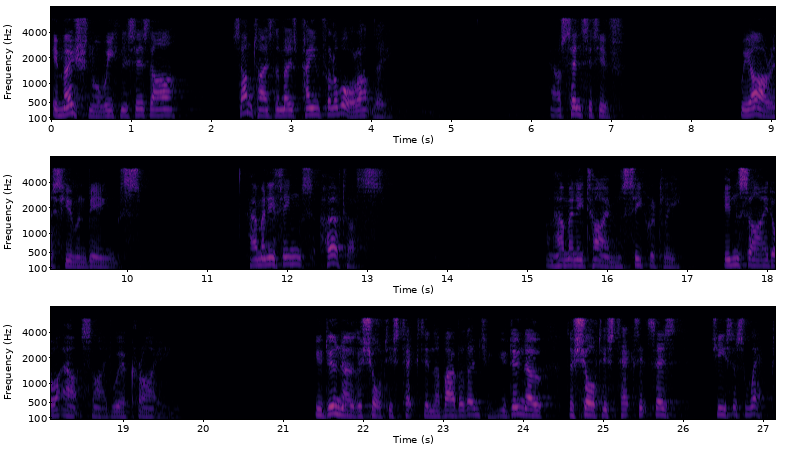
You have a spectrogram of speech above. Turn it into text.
Emotional weaknesses are sometimes the most painful of all, aren't they? How sensitive we are as human beings. How many things hurt us. And how many times secretly, inside or outside, we're crying. You do know the shortest text in the Bible, don't you? You do know the shortest text. It says Jesus wept.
